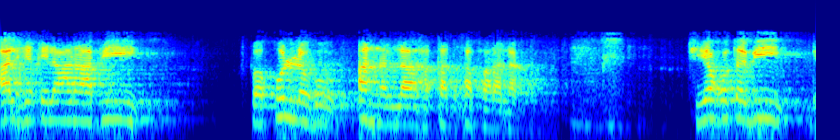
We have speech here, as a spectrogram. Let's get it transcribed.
الحق العربی فقل له ان الله قد غفر لك چې یو ته بي د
